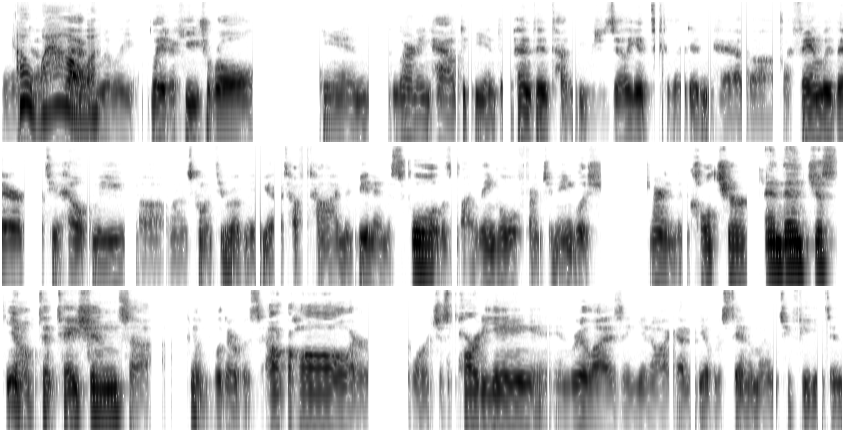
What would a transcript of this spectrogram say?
And, oh uh, wow! that really played a huge role in learning how to be independent, how to be resilient, because I didn't have uh, my family there to help me uh, when I was going through a, maybe a tough time. And being in the school, it was bilingual, French and English, learning the culture, and then just you know temptations, uh, you know, whether it was alcohol or or just partying, and, and realizing you know I got to be able to stand on my own two feet and,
